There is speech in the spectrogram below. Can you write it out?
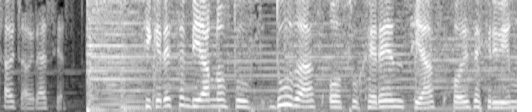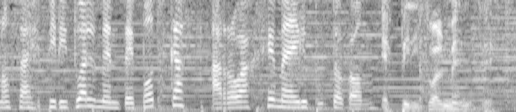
Chao, chao, gracias. Si querés enviarnos tus dudas o sugerencias, podés escribirnos a espiritualmentepodcast.gmail.com Espiritualmente.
